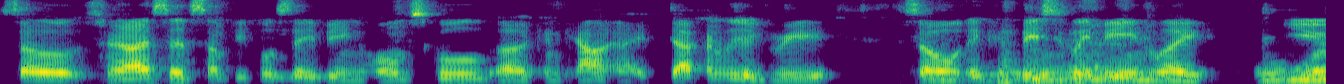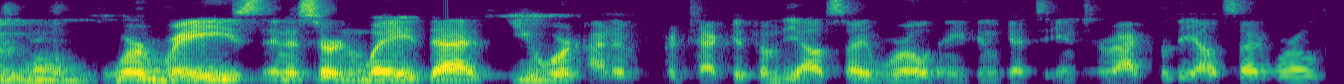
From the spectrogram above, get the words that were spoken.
So, so I said some people say being homeschooled uh, can count, and I definitely agree. So, it can basically mean, like, you were raised in a certain way that you were kind of protected from the outside world and you didn't get to interact with the outside world.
